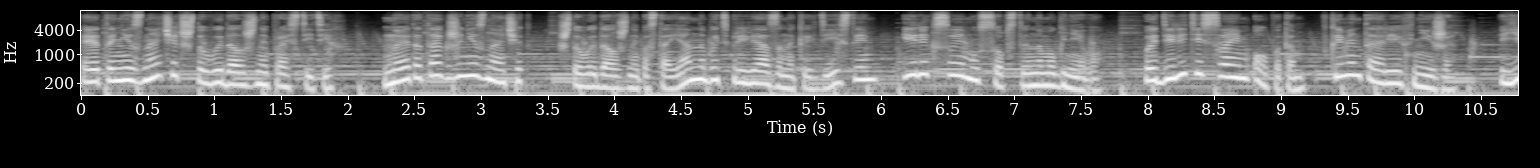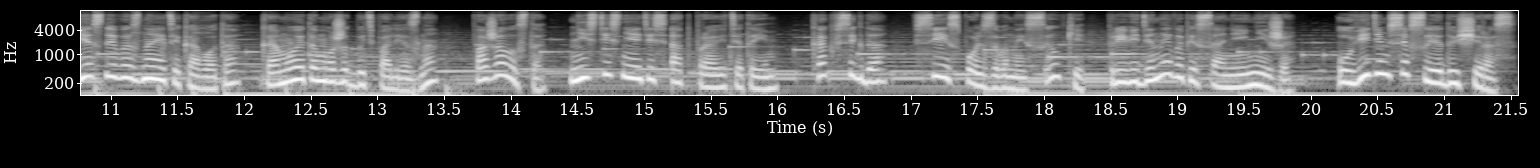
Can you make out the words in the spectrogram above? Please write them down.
Это не значит, что вы должны простить их. Но это также не значит, что вы должны постоянно быть привязаны к их действиям или к своему собственному гневу. Поделитесь своим опытом в комментариях ниже. Если вы знаете кого-то, кому это может быть полезно, пожалуйста, не стесняйтесь отправить это им. Как всегда, все использованные ссылки приведены в описании ниже. Увидимся в следующий раз.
